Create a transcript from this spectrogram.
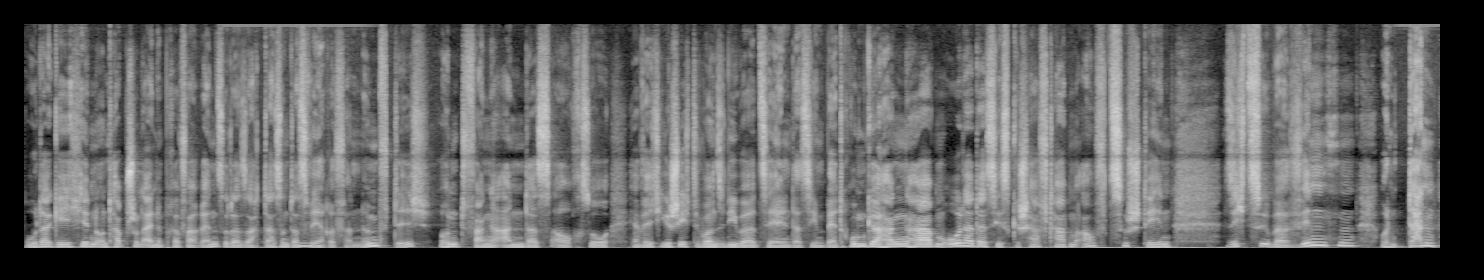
Oder gehe ich hin und habe schon eine Präferenz oder sage, das und das mhm. wäre vernünftig und fange an, das auch so, ja, welche Geschichte wollen Sie lieber erzählen, dass Sie im Bett rumgehangen haben oder dass Sie es geschafft haben, aufzustehen, sich zu überwinden und dann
